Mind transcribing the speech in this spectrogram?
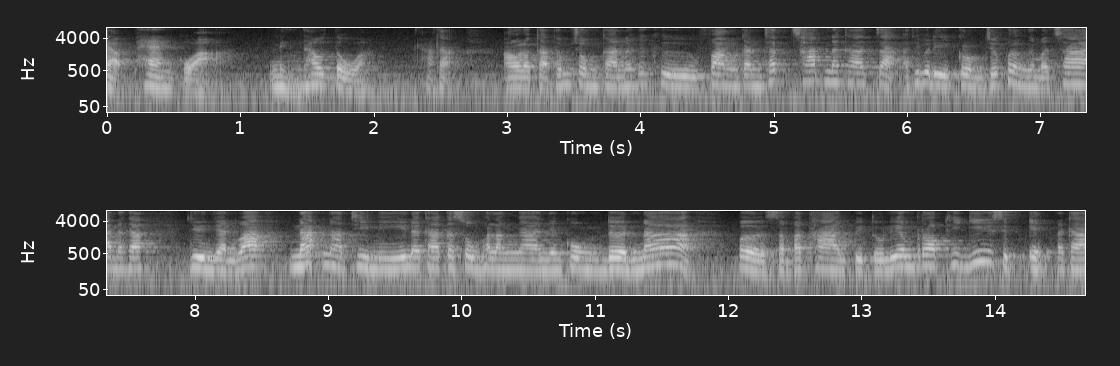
จะแพงกว่า 1 เท่าตัวค่ะค่ะ เอาละค่ะท่านผู้ชมคะนั่นก็คือ ฟังกันชัดๆนะคะ จากอธิบดีกรมเชื้อเพลิงธรรมชาตินะคะ ยืนยันว่าณนาทีนี้นะคะกระทรวงพลังงานยังคงเดินหน้า เปิดสัมปทานปิโตรเลียมรอบที่ 21 นะคะ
